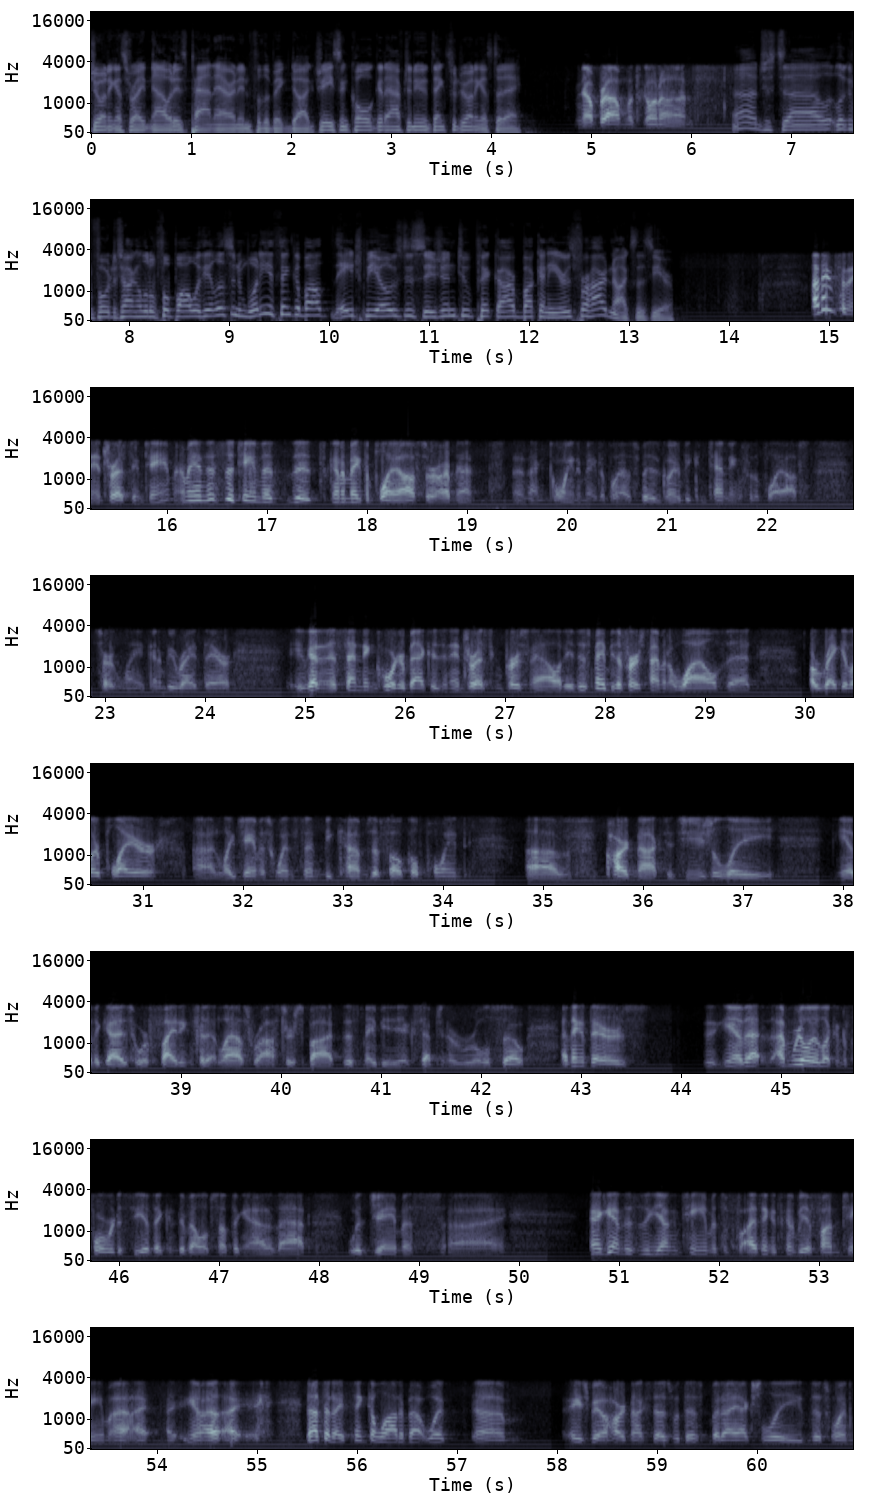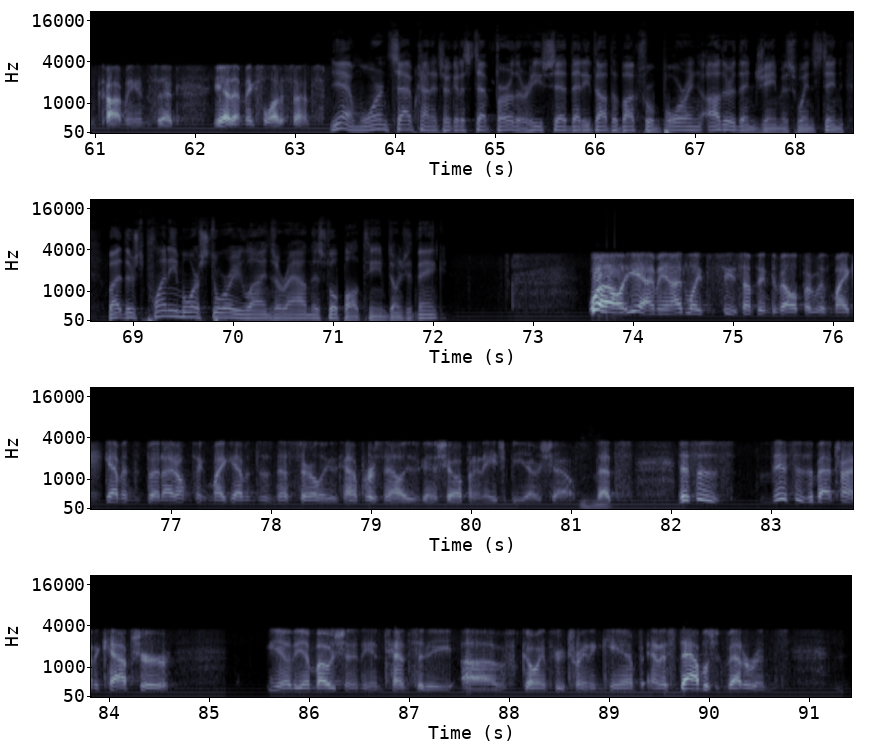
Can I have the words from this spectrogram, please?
Joining us right now, it is Pat Aaron in for the big dog. Jason Cole, good afternoon. Thanks for joining us today. No problem. What's going on? Uh, just uh, looking forward to talking a little football with you. Listen, what do you think about HBO's decision to pick our Buccaneers for Hard Knocks this year? I think it's an interesting team. I mean, this is a team that that's going to make the playoffs, or I'm not, I'm not going to make the playoffs, but is going to be contending for the playoffs. Certainly, going to be right there. You've got an ascending quarterback who's an interesting personality. This may be the first time in a while that regular player uh, like Jameis Winston becomes a focal point of hard knocks. It's usually you know the guys who are fighting for that last roster spot. This may be the exception to the rule. So I think there's you know that I'm really looking forward to see if they can develop something out of that with Jameis. Uh, and again, this is a young team. It's a, I think it's going to be a fun team. I, I you know I, I not that I think a lot about what um, HBO Hard Knocks does with this, but I actually this one caught me and said, "Yeah, that makes a lot of sense." Yeah, and Warren Sapp kind of took it a step further. He said that he thought the Bucs were boring, other than Jameis Winston. But there's plenty more storylines around this football team, don't you think? Well, yeah, I mean, I'd like to see something develop with Mike Evans, but I don't think Mike Evans is necessarily the kind of personality who's going to show up in an HBO show. Mm-hmm. That's this is this is about trying to capture you know the emotion and the intensity of going through training camp and established veterans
